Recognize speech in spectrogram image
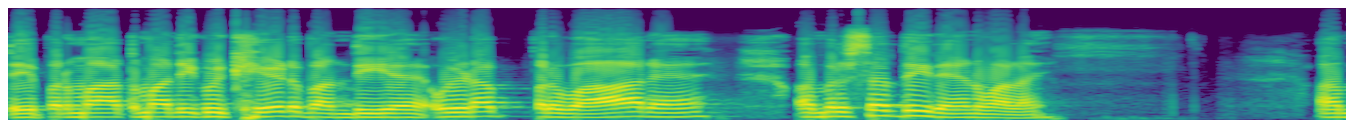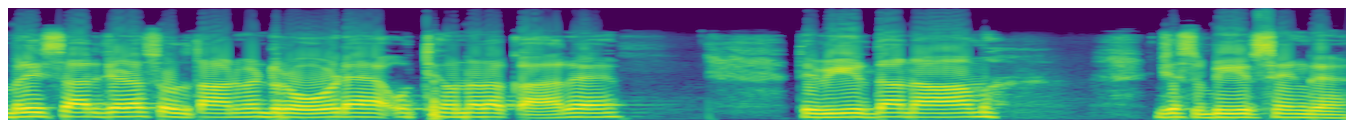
ਤੇ ਪਰਮਾਤਮਾ ਦੀ ਕੋਈ ਖੇਡ ਬੰਦੀ ਹੈ, ਉਹ ਜਿਹੜਾ ਪਰਿਵਾਰ ਹੈ, ਅੰਮ੍ਰਿਤਸਰ ਦੇ ਹੀ ਰਹਿਣ ਵਾਲਾ ਹੈ। ਅੰਮ੍ਰਿਤਸਰ ਜਿਹੜਾ ਸੁਲਤਾਨਵਿੰਡ ਰੋਡ ਹੈ, ਉੱਥੇ ਉਹਨਾਂ ਦਾ ਘਰ ਹੈ। ਤੇ ਵੀਰ ਦਾ ਨਾਮ ਜਸਬੀਰ ਸਿੰਘ ਹੈ।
